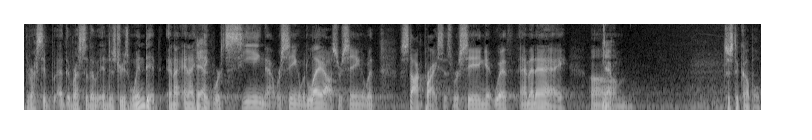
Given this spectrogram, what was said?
The rest of the rest of the industry is winded, and I and I yeah. think we're seeing that. We're seeing it with layoffs. We're seeing it with stock prices. We're seeing it with M and A. Um, yep. Just a couple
